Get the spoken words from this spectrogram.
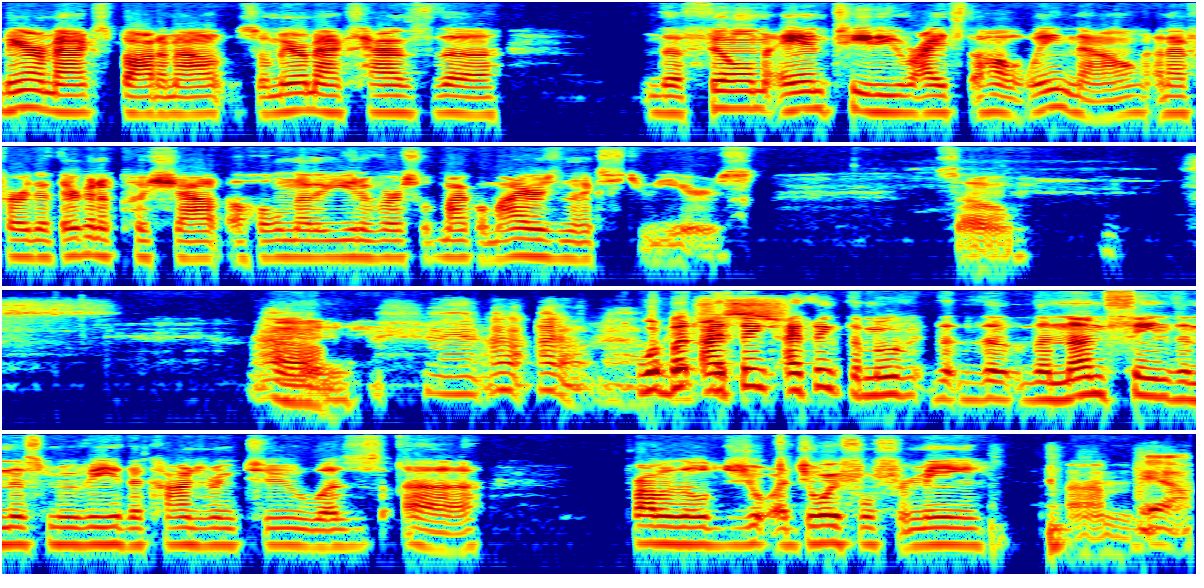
Miramax bought them out. So Miramax has the the film and TV rights to Halloween now, and I've heard that they're going to push out a whole nother universe with Michael Myers in the next few years. So, um, man, I don't, I don't know. well, but It's I think I think the movie, the, the the nun scenes in this movie, The Conjuring Two, was uh probably a little jo- joyful for me. Um, yeah.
